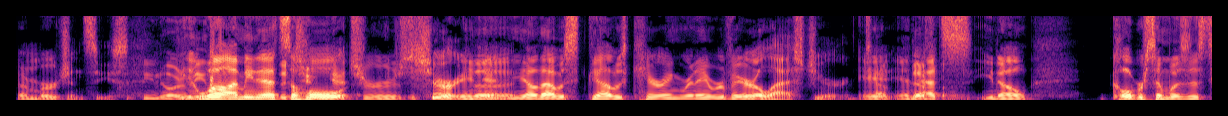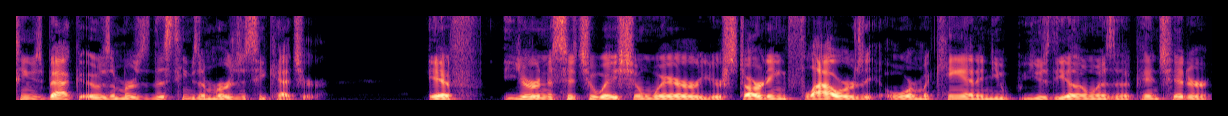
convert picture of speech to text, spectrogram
emergencies. You know what I mean? well, I mean that's the the, whole catchers. Sure, and, the- and, you know that was that was carrying Rene Rivera last year, and, and that's you know, Culberson was this team's back. It was emer- this team's emergency catcher. If you're in a situation where you're starting Flowers or McCann, and you use the other one as a pinch hitter,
